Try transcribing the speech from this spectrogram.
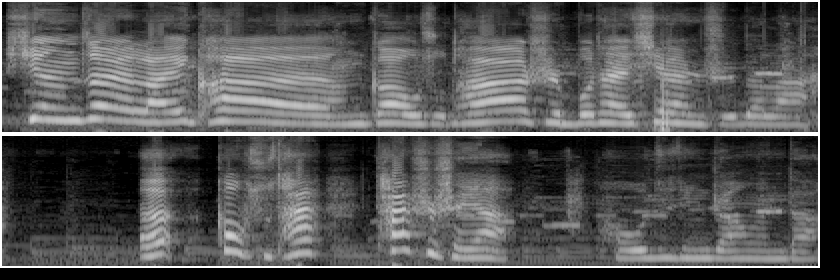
现在来看，告诉他是不太现实的啦。”“呃，告诉他，他是谁呀？”猴子警长问道。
